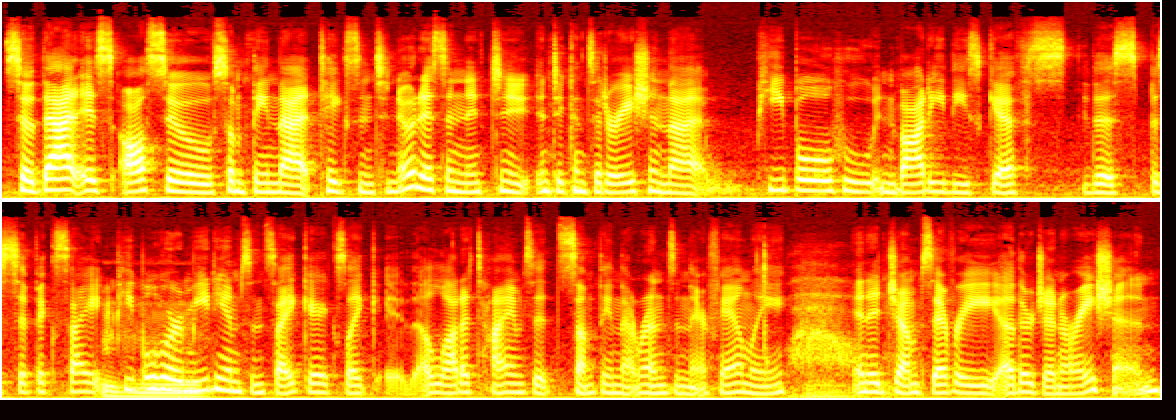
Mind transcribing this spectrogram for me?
So that is also something that takes into notice and into, into consideration that people who embody these gifts, this specific site, people who are mediums and psychics, like a lot of times it's something that runs in their family and it jumps every other generation.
